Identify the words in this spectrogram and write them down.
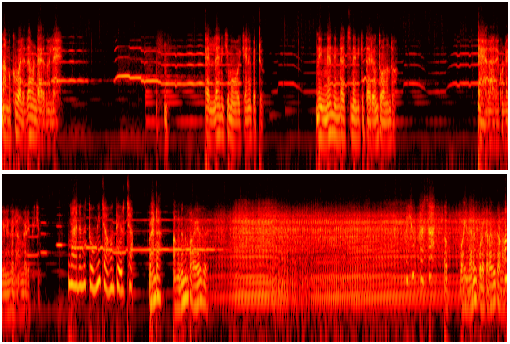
നമുക്ക് വലുതാ ഉണ്ടായിരുന്നല്ലേ എല്ലാം എനിക്ക് മോഹിക്കാനേ പറ്റൂ. നിന്നെ നിന്റെ അച്ഛൻ എനിക്ക് തരുമെന്ന് തോന്നണ്ടോ വേറെ ആരെ കൊണ്ടെങ്കിലും കല്യാണം കഴിപ്പിക്കും. ഞാനന്ന് തൂങ്ങിച്ചാവും തീർച്ച. വേണ്ട അങ്ങനെയൊന്നും പറയരുത്. അയ്യോ പ്രസാദ്. വൈകുന്നേരം കുളക്കടവിൽ കാണാം.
